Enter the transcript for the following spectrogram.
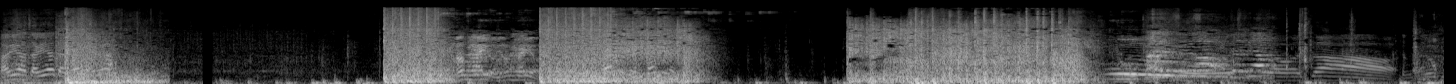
打个呀，打个呀，打个呀，打个呀！阳台有，阳台有。我操！客户，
